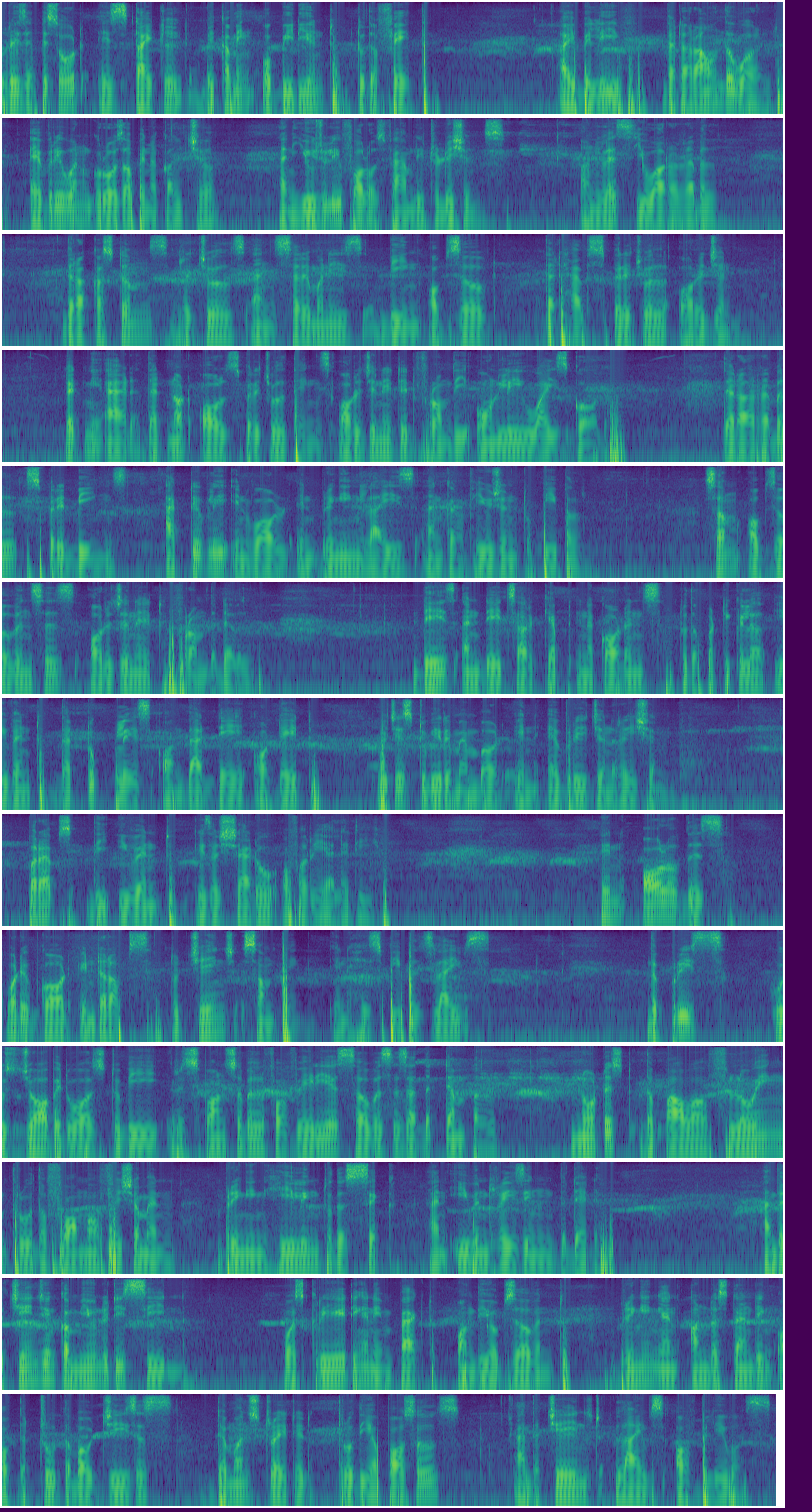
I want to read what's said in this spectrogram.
Today's episode is titled Becoming Obedient to the Faith. I believe that around the world, everyone grows up in a culture and usually follows family traditions, unless you are a rebel. There are customs, rituals, and ceremonies being observed that have spiritual origin. Let me add that not all spiritual things originated from the only wise God. There are rebel spirit beings actively involved in bringing lies and confusion to people. Some observances originate from the devil. Days and dates are kept in accordance to the particular event that took place on that day or date, which is to be remembered in every generation. Perhaps the event is a shadow of a reality. In all of this, what if God interrupts to change something in His people's lives? The priests, whose job it was to be responsible for various services at the temple, noticed the power flowing through the former fishermen, bringing healing to the sick and even raising the dead and the changing community scene was creating an impact on the observant, bringing an understanding of the truth about Jesus demonstrated through the apostles and the changed lives of believers.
